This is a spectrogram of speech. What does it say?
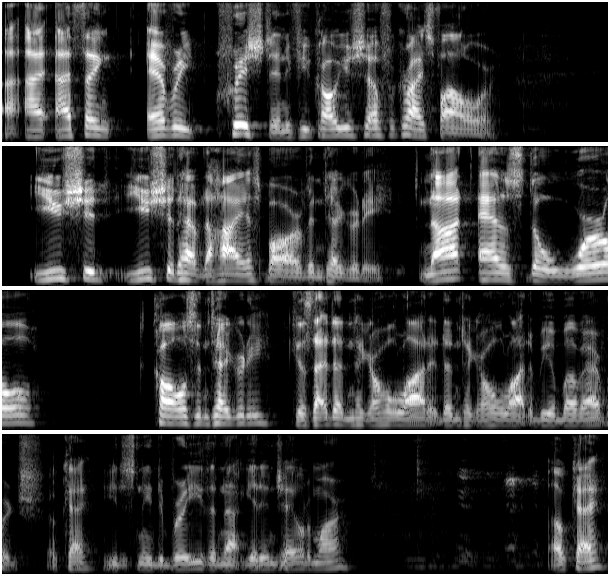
I, I think every Christian, if you call yourself a Christ follower, you should, you should have the highest bar of integrity. Not as the world calls integrity, because that doesn't take a whole lot. It doesn't take a whole lot to be above average, okay? You just need to breathe and not get in jail tomorrow. Okay?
